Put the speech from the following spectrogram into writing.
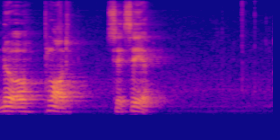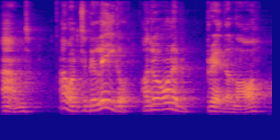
know Plod sits here. And I want to be legal. I don't want to break the law.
